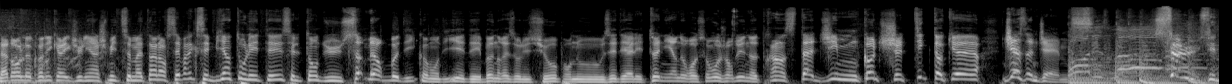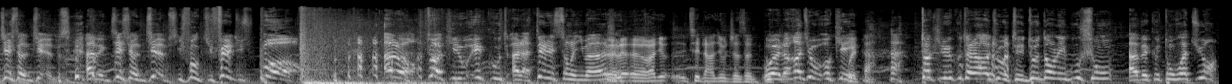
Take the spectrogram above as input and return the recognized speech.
La drôle de chronique avec Julien Schmidt ce matin. Alors c'est vrai que c'est bientôt l'été, c'est le temps du summer body comme on dit et des bonnes résolutions pour nous aider à les tenir. Nous recevons aujourd'hui notre Insta Gym Coach TikToker Jason James. Salut, c'est Jason James. Avec Jason James, il faut que tu fais du sport. Alors, toi qui nous écoutes à la télé sans image. Euh, euh, radio, c'est de la radio Jason. Ouais, la radio, ok. Toi qui nous écoutes à la radio, t'es dedans les bouchons avec ton voiture,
